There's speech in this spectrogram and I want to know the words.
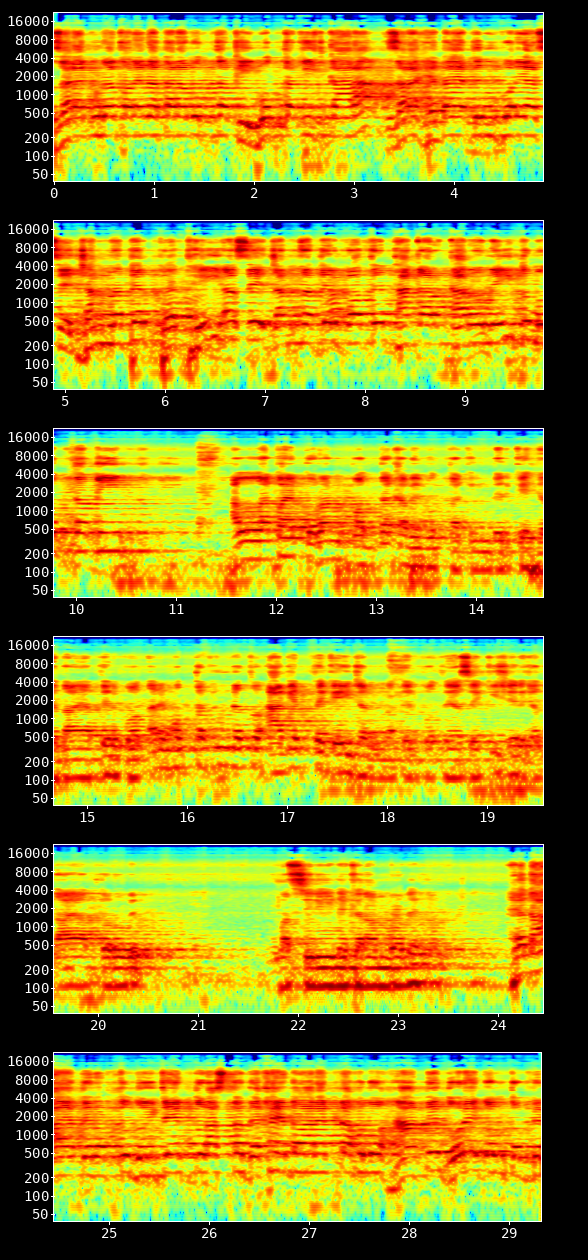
যারা গুণা করে না, তারা মোত্তাকি। মোত্তাকি কারা? যারা হেদায়তের উপরে আছে। জান্নাতের পথেই আছে। জান্নাতের পথে থাকার কারণেই তো মোত্তাকি। আল্লাহ কয়, কোরআন পথ দেখাবে মোত্তাকিনদেরকে হেদায়াতের পথ। আরে মোত্তাকিনরা তো আগের থেকেই জান্নাতের পথে আছে। কিসের হেদায়াত করবে? বাসিরিনে কেরাম বলেন। হেদায়েতের অর্থ দুইটা একটা রাস্তা দেখায় দেওয়ার একটা হলো হাতে ধরে গন্তব্যে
